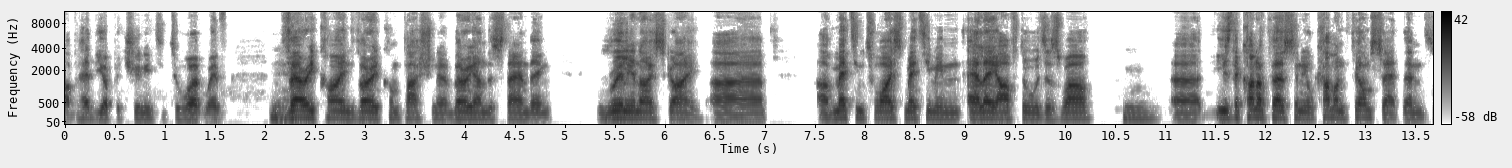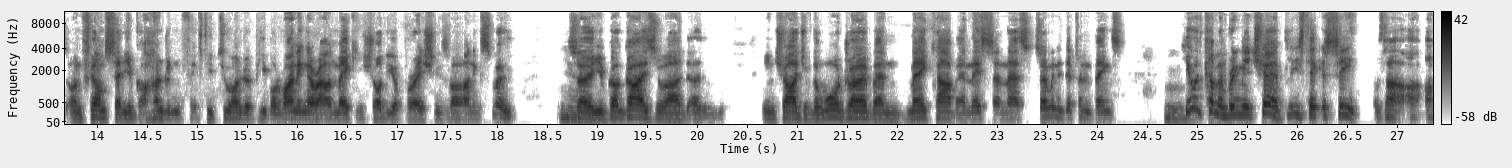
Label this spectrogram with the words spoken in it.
I've had the opportunity to work with. Yeah. Very kind, very compassionate, very understanding, really nice guy. Uh, I've met him twice, met him in LA afterwards as well. Mm. Uh, he's the kind of person who'll come on film set, and on film set, you've got 150, 200 people running around making sure the operation is running smooth. Yeah. So you've got guys who are uh, in charge of the wardrobe and makeup and this and that, so many different things. Mm. He would come and bring me a chair. Please take a seat. I was like, I, I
